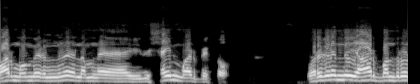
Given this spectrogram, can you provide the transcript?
ವಾರ್ ಮೆಮೋರಿಯಲ್ ನಮ್ಮನ್ನ ಇದು ಶೈನ್ ಮಾಡಬೇಕು. ಹೊರಗಡೆಯಿಂದ ಯಾರು ಬಂದ್ರು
